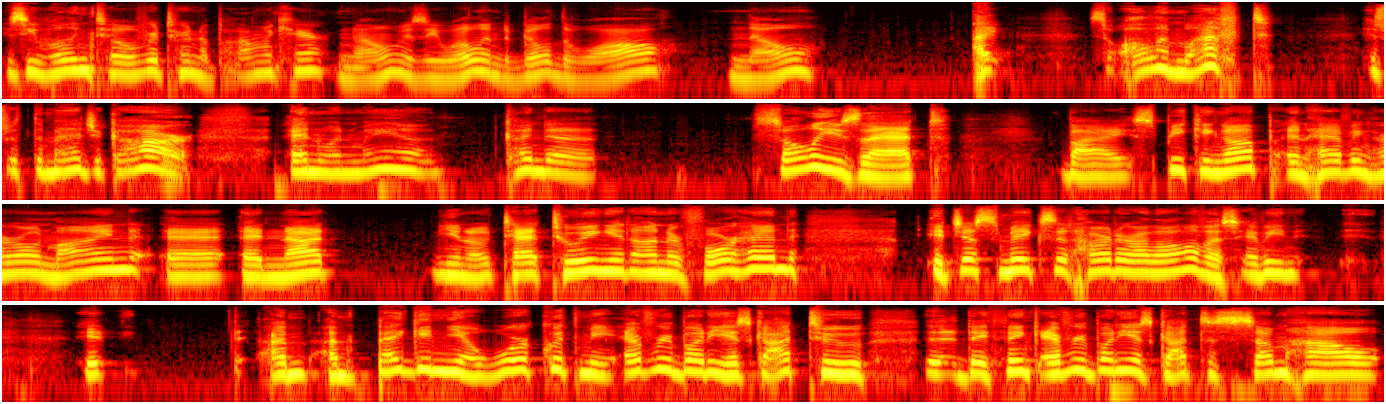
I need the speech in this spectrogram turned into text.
Is he willing to overturn Obamacare? No. Is he willing to build the wall? No. I so all I'm left is with the magic R, and when Mia kind of sullies that by speaking up and having her own mind and, and not, you know, tattooing it on her forehead, it just makes it harder on all of us. I mean, it I'm I'm begging you, work with me. Everybody has got to. Uh, they think everybody has got to somehow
